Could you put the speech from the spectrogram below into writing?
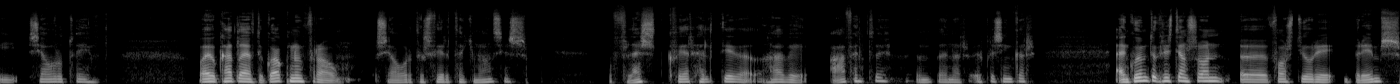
í sjárótvegi og hefur kallað eftir gögnum frá sjárótvegsfyrirtækjum landsins. Og flest hver held ég að hafi afhendu um beðnar upplýsingar. En Guðmundur Kristjánsson uh, fórstjóri Brims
